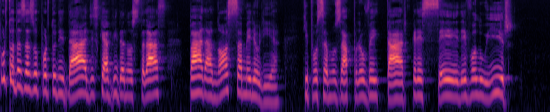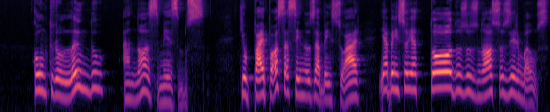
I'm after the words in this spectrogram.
por todas as oportunidades que a vida nos traz para a nossa melhoria, que possamos aproveitar, crescer, evoluir, controlando a nós mesmos. Que o Pai possa assim nos abençoar e abençoe a todos os nossos irmãos.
